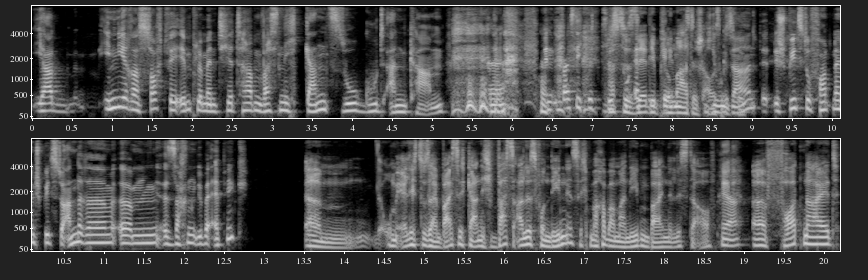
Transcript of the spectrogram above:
ja in ihrer Software implementiert haben, was nicht ganz so gut ankam. äh, ich weiß nicht, bist, bist hast du, sehr Epic diplomatisch ausgedrückt. Spielst du Fortnite? Spielst du andere ähm, Sachen über Epic? Ähm, um ehrlich zu sein, weiß ich gar nicht, was alles von denen ist. Ich mache aber mal nebenbei eine Liste auf. Ja. Äh, Fortnite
